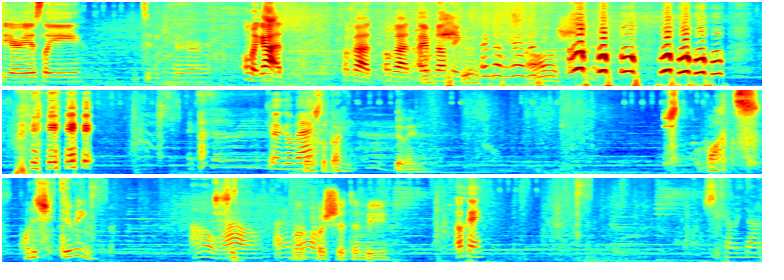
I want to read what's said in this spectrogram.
Seriously? Didn't hit her. Oh my god. Oh god. Oh god. I have Oh, nothing. shit. I have nothing. I have Oh, nothing. Accelerated Can I go back? What's the bug Concur. doing? Just what? What is she doing? Oh wow. I don't I'll know. push it then be. Okay. Is she coming down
